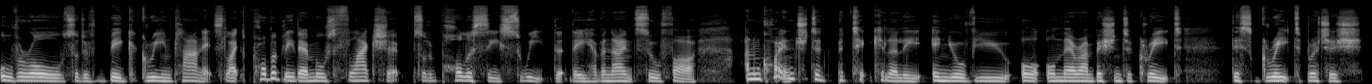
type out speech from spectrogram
overall sort of big green planets, like probably their most flagship sort of policy suite that they have announced so far. And I'm quite interested, particularly in your view on, on their ambition to create this great British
